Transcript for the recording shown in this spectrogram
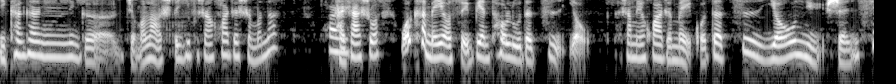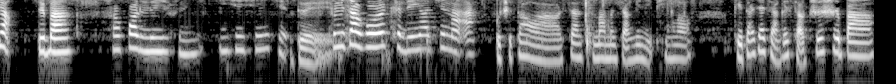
你看看那个卷毛老师的衣服上画着什么呢？凯莎说：“我可没有随便透露的自由。”它上面画着美国的自由女神像，对吧？还画了一很一些星星。对。他们下锅肯定要去哪？不知道啊，下次妈妈讲给你听了。给大家讲个小知识吧：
